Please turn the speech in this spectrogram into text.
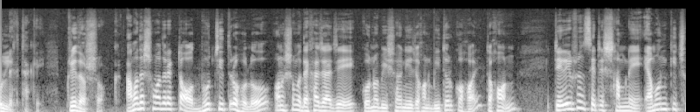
উল্লেখ থাকে। প্রিয় দর্শক, আমাদের সমাজের একটা অদ্ভুত চিত্র হলো, অনেক সময় দেখা যায় যে কোনো বিষয় নিয়ে যখন বিতর্ক হয়, তখন টেলিভিশন সেটের সামনে এমন কিছু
